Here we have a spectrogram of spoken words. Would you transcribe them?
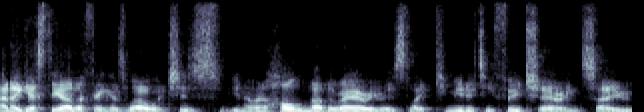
and I guess the other thing as well, which is you know a whole nother area is like community food sharing. So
